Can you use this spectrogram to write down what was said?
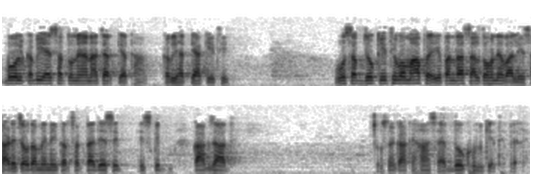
बोल, कभी ऐसा तूने अनाचार किया था? कभी हत्या की थी? वो सब जो की थी वो माफ़ है, ये पंद्रह साल तो होने वाली साढ़े चौदह में नहीं कर सकता, जैसे इसके कागजात तो उसने कहा कि हाँ साहब, दो खून किए थे पहले।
